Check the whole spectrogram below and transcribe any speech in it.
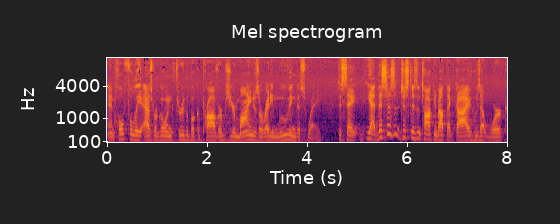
and hopefully, as we're going through the book of Proverbs, your mind is already moving this way to say, yeah, this isn't just isn't talking about that guy who's at work,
